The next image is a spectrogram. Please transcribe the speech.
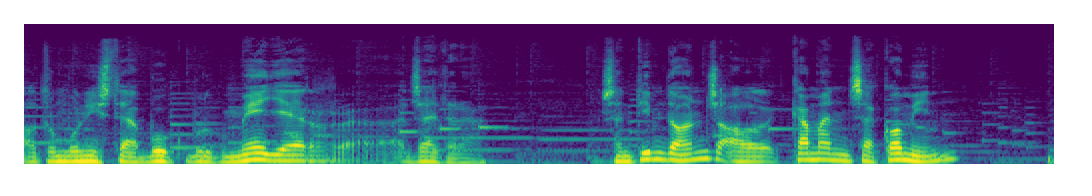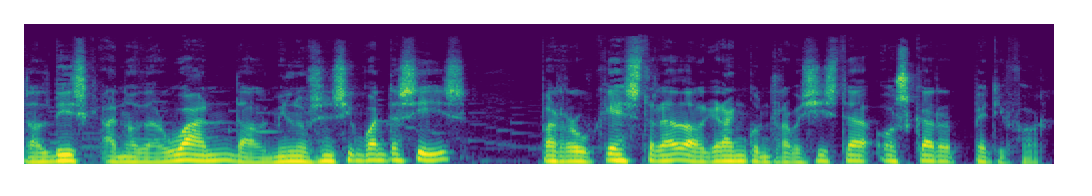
el trombonista Buck Bruckmeyer, etc. Sentim, doncs, el Kamans a Comin del disc Another One del 1956 per l'orquestra del gran contrabaixista Oscar Pettiford.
